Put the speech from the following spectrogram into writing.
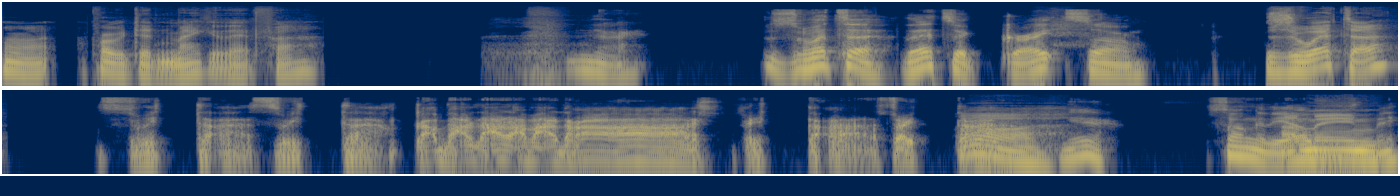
all right. I probably didn't make it that far. No. Zwita. That's a great song. Zweta. Zwita, Zwita. Zwita, Zwita. Oh, Yeah. Song of the I album mean-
